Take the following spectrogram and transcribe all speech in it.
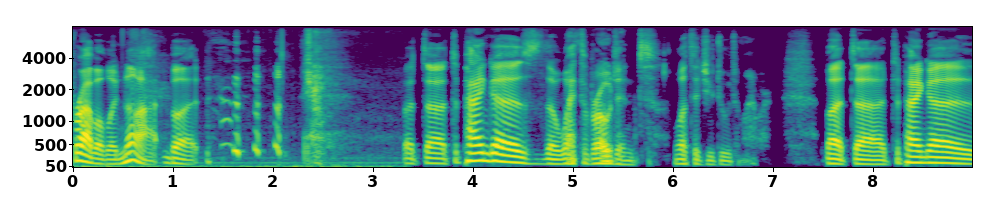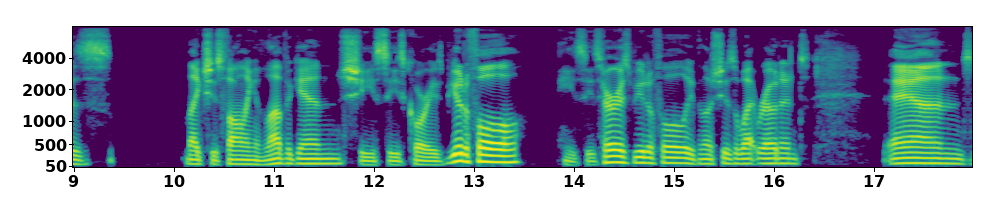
probably not. But but uh, Topanga is the wet rodent. What did you do to my work? But uh, Topanga is like she's falling in love again. She sees Cory as beautiful. He sees her as beautiful, even though she's a wet rodent. And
